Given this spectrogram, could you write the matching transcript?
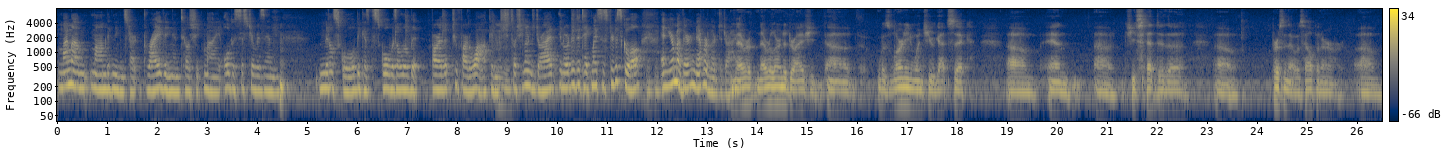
my mom mom didn't even start driving until she my oldest sister was in middle school because the school was a little bit farther too far to walk, and she, so she learned to drive in order to take my sister to school. And your mother never learned to drive. Never, never learned to drive. She uh, was learning when she got sick, um, and uh, she said to the uh, person that was helping her, um,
